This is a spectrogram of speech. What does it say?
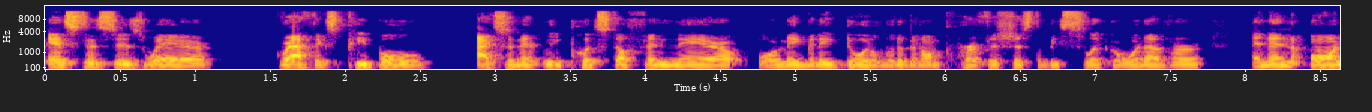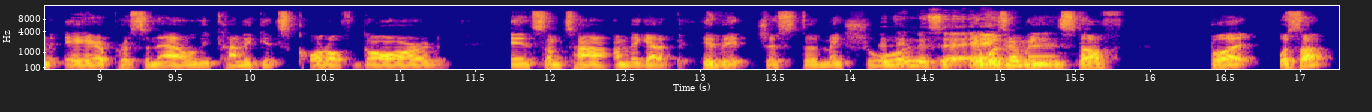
instances where graphics people accidentally put stuff in there, or maybe they do it a little bit on purpose just to be slick or whatever, and then on air personality kind of gets caught off guard, and sometimes they got to pivot just to make sure they wasn't reading stuff. But what's up?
